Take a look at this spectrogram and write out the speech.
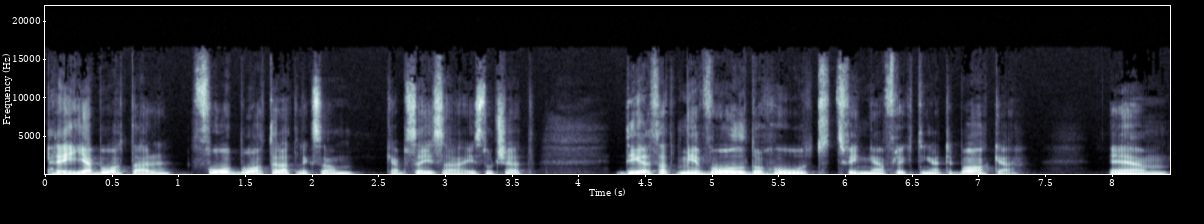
preja båtar, få båtar att liksom kapsejsa i stort sett. Dels att med våld och hot tvinga flyktingar tillbaka. Ehm,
